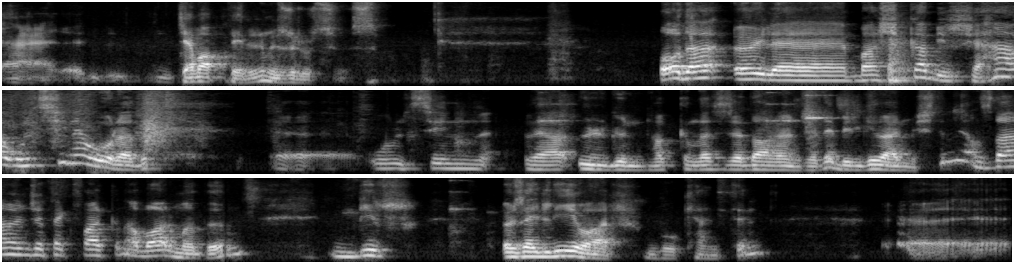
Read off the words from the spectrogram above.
Yani, cevap veririm üzülürsünüz. O da öyle başka bir şey. Ha Ulsin'e uğradık. Ee, Ulsin veya Ülgün hakkında size daha önce de bilgi vermiştim. Yalnız daha önce pek farkına varmadığım bir özelliği var bu kentin. Ee,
